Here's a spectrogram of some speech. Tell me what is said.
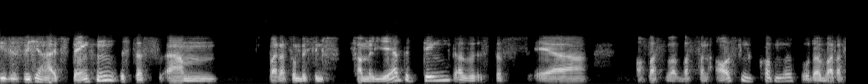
Dieses Sicherheitsdenken, ist das, ähm, war das so ein bisschen familiär bedingt? Also ist das eher auch was, was von außen gekommen ist oder war das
